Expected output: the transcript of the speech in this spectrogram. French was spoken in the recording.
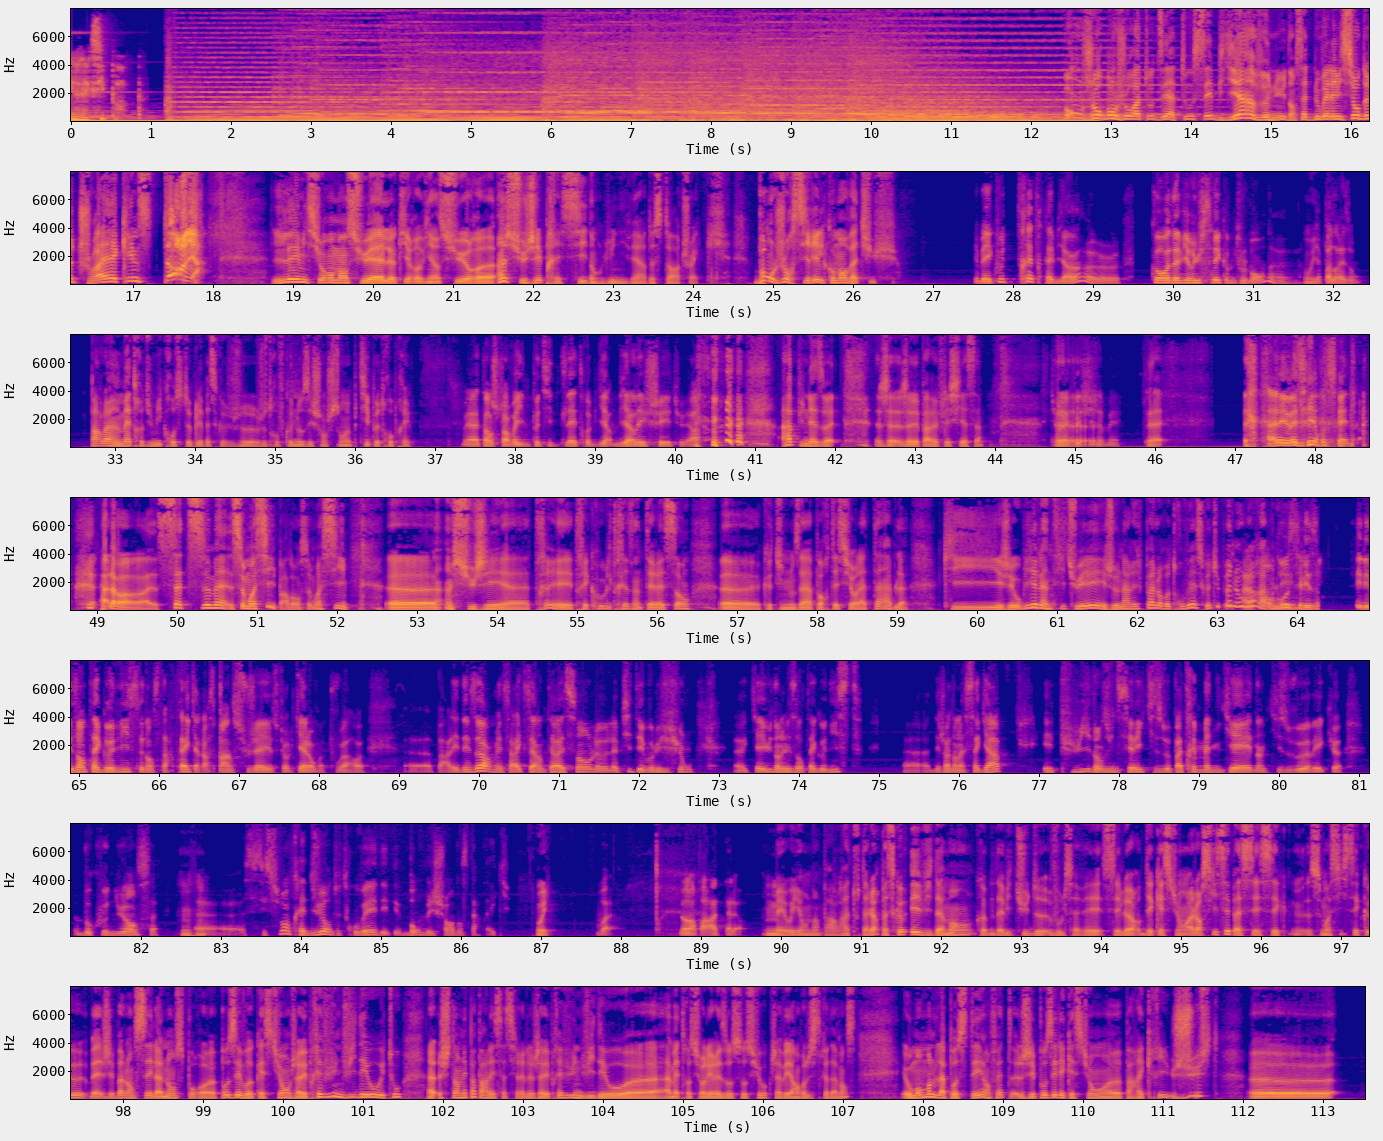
Galaxy Pop. Bonjour, bonjour à toutes et à tous et bienvenue dans cette nouvelle émission de Trek in Storia L'émission mensuelle qui revient sur euh, un sujet précis dans l'univers de Star Trek. Bonjour Cyril, comment vas-tu? Eh ben écoute, très très bien. Euh, coronavirusé comme tout le monde, il Oui. n'y a pas de raison. Parle à un maître du micro s'il te plaît parce que je, je trouve que nos échanges sont un petit peu trop près. Mais attends, je t'ai envoyé une petite lettre bien bien léchée, tu verras. Ah punaise ouais, Je- j'avais pas réfléchi à ça. tu Euh, réfléchis jamais. ouais. Allez, vas-y, enchaîne. Alors, cette semaine, ce mois-ci, pardon, ce mois-ci, euh, un sujet euh, très très cool, très intéressant euh, que tu nous as apporté sur la table, qui j'ai oublié l'intituler et je n'arrive pas à le retrouver. Est-ce que tu peux nous Alors, le rappeler en gros, c'est les c'est les antagonistes dans Star Trek. Alors c'est pas un sujet sur lequel on va pouvoir euh, euh, parler des heures, mais c'est vrai que c'est intéressant le- la petite évolution euh, qu'il y a eu dans les antagonistes, euh, déjà dans la saga, et puis dans une série qui se veut pas très manichéenne, hein, qui se veut avec euh, beaucoup de nuances. Mhm. Euh, c'est souvent très dur de trouver des, des bons méchants dans Star Trek. Oui. Voilà. Mais on en parlera tout à l'heure. Mais oui, on en parlera tout à l'heure parce que évidemment, comme d'habitude, vous le savez, c'est l'heure des questions. Alors, ce qui s'est passé, c'est euh, ce mois-ci, c'est que ben, j'ai balancé l'annonce pour euh, poser vos questions. J'avais prévu une vidéo et tout. Euh, je t'en ai pas parlé, ça, Cyril. J'avais prévu une vidéo euh, à mettre sur les réseaux sociaux que j'avais enregistrée d'avance. Et au moment de la poster, en fait, j'ai posé les questions par écrit juste.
